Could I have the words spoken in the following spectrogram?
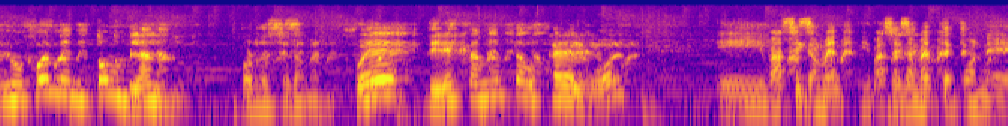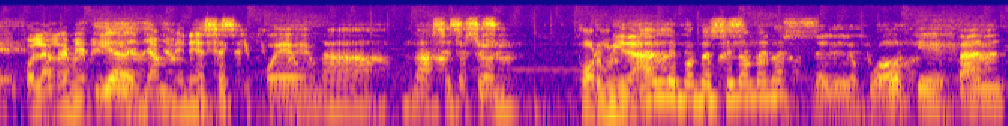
no fue mentón blando, por decirlo menos. Fue directamente a buscar el gol y básicamente y básicamente con, eh, con la arremetida de Jan Meneses, que fue una, una situación formidable, por decirlo menos, del jugador que, están,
